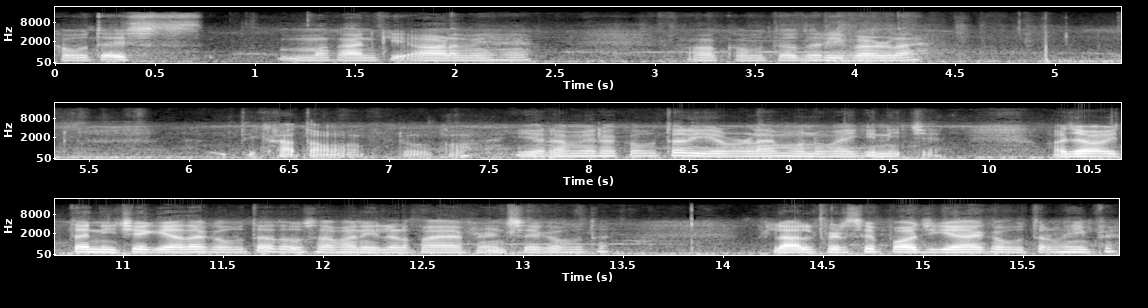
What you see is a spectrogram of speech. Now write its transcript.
कबूतर इस मकान की आड़ में है और कबूतर उधर ही बढ़ रहा है। दिखाता हूँ आप लोगों को। ये रहा मेरा कबूतर, ये बढ़ रहा है मोनू भाई के नीचे। और जब इतना नीचे गया था कबूतर तो सफ़ा नहीं लड़ पाया फ्रेंड से कबूतर। फ़िलहाल फिर से पहुँच गया है कबूतर वहीं पर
